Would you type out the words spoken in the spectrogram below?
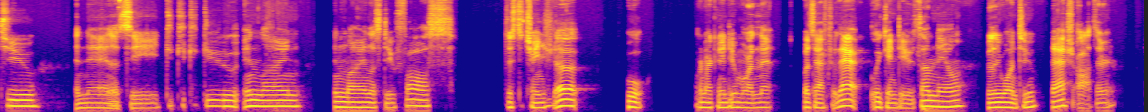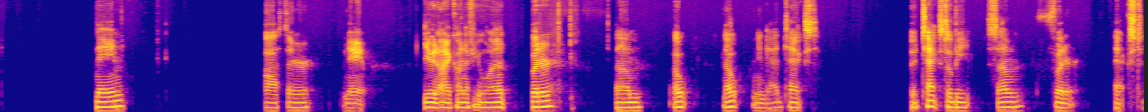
2. And then let's see. Do, do, do, do, inline. Inline. Let's do false. Just to change it up. Cool. We're not going to do more than that. What's after that? We can do thumbnail. Really want to. Dash author. Name. Author. Name. Do an icon if you want. Footer. Um. Oh. Nope. Need to add text. The text will be some footer text.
